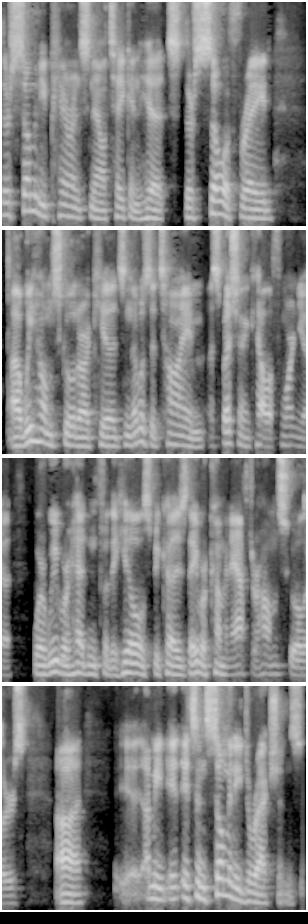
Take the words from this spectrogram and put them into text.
there's so many parents now taking hits. They're so afraid. Uh, we homeschooled our kids, and there was a time, especially in California, where we were heading for the hills because they were coming after homeschoolers. Uh, I mean, it, it's in so many directions.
